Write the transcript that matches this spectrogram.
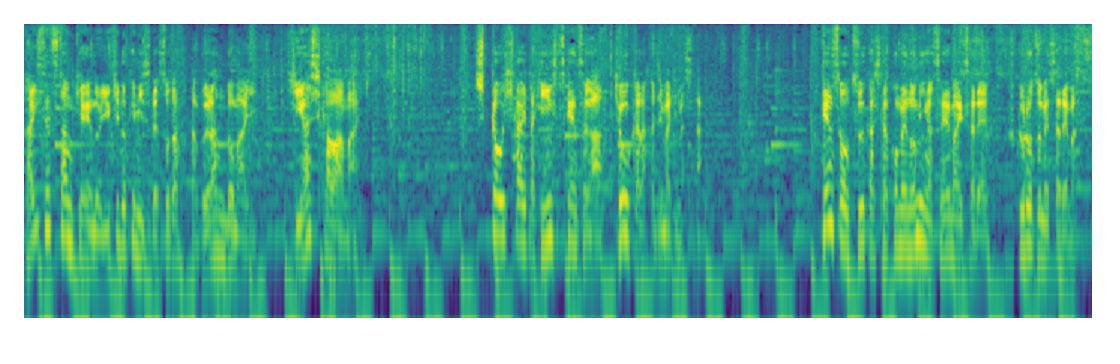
大雪山系の雪解け水で育ったブランド米東川米。出荷を控えた品質検査が今日から始まりました。検査を通過した米のみが精米され袋詰めされます。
